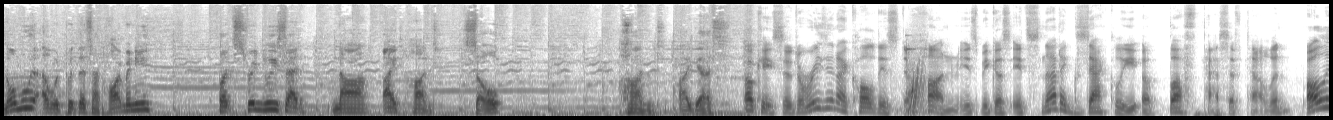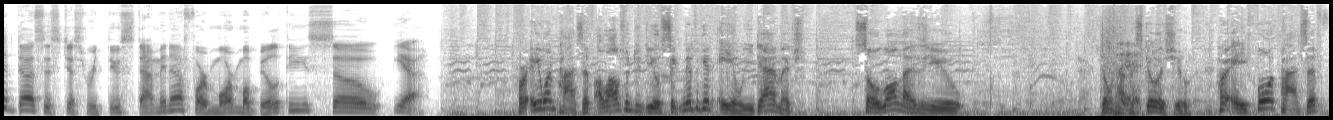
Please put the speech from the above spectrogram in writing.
Normally I would put this at Harmony, but strangely said, nah, I'd hunt. So, hunt, I guess. Okay, so the reason I call this the Hunt is because it's not exactly a buff passive talent. All it does is just reduce stamina for more mobility, so yeah. Her A1 passive allows her to deal significant AoE damage, so long as you don't have a skill issue. Her A4 passive,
